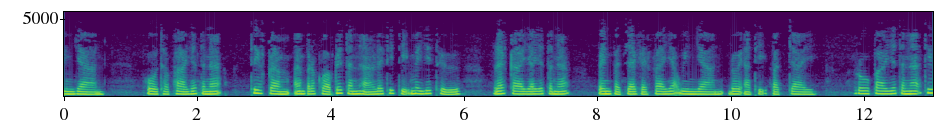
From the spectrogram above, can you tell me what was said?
วิญญาณ โพธพายตนะ ที่กรรมอันประกอบด้วยตัณหาและทิฏฐิไม่ยึดถือ และกายายตนะ เป็นปัจจัยแก่กายวิญญาณ โดยอธิปัจจัย รูปายตนะที่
